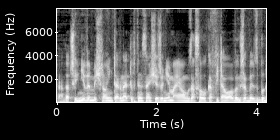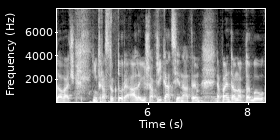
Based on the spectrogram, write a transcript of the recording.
prawda? czyli nie wymyślą internetu w tym sensie, że nie mają zasobów kapitałowych, żeby zbudować infrastrukturę, ale już aplikacje na tym. Ja pamiętam, no to był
